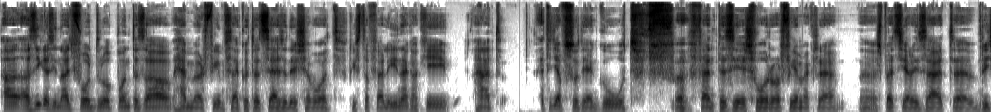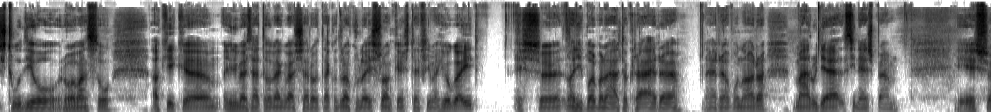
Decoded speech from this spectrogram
A, az igazi nagy fordulópont ez a Hammer filmszel kötött szerződése volt Christopher Lee-nek, aki hát, hát egy abszolút ilyen gót fantasy és horror filmekre specializált Bridge Studio-ról van szó, akik a Universal-tól megvásárolták a Dracula és Frankenstein filmek jogait, és nagyiparban álltak rá erre, erre a vonalra, már ugye színesben. És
